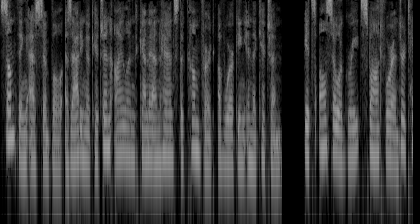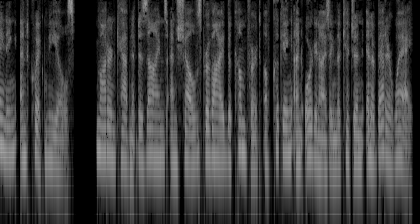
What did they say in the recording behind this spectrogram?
Something as simple as adding a kitchen island can enhance the comfort of working in the kitchen. It's also a great spot for entertaining and quick meals. Modern cabinet designs and shelves provide the comfort of cooking and organizing the kitchen in a better way.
